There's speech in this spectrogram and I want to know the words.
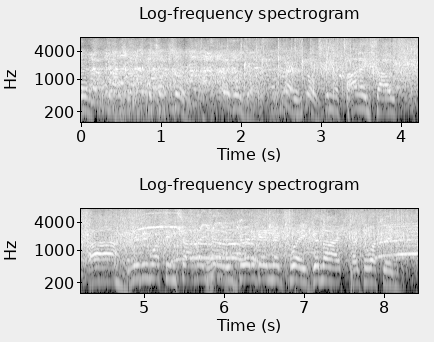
uh, it's not so. Very good, guys. Very good. Give him a I think so. Uh, you've been watching Saturday Zoo. Do it again next week. Good night. Thanks for watching.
